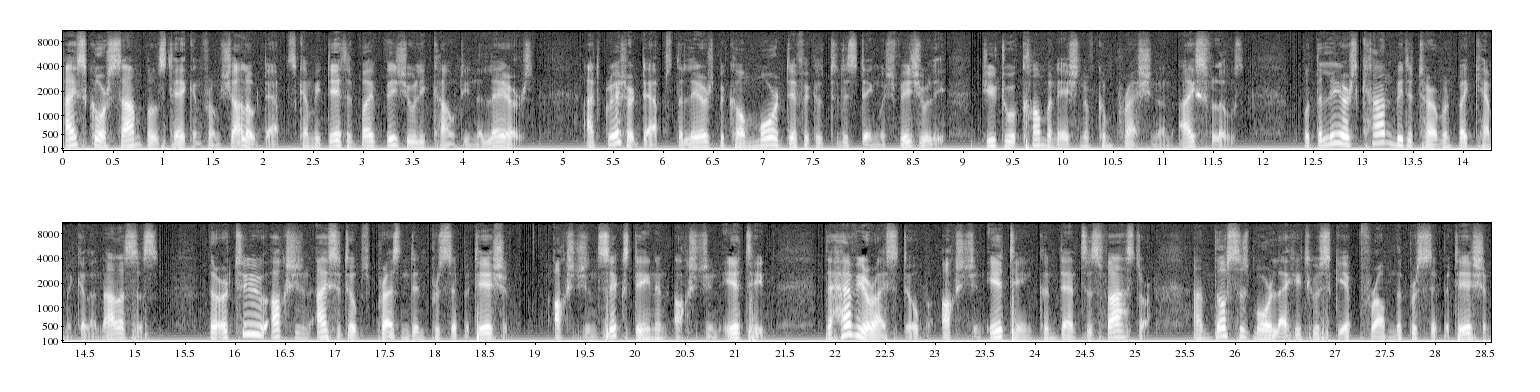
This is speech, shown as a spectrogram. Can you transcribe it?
Ice core samples taken from shallow depths can be dated by visually counting the layers. At greater depths, the layers become more difficult to distinguish visually due to a combination of compression and ice flows, but the layers can be determined by chemical analysis. There are two oxygen isotopes present in precipitation, oxygen 16 and oxygen 18. The heavier isotope, oxygen 18, condenses faster and thus is more likely to escape from the precipitation.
